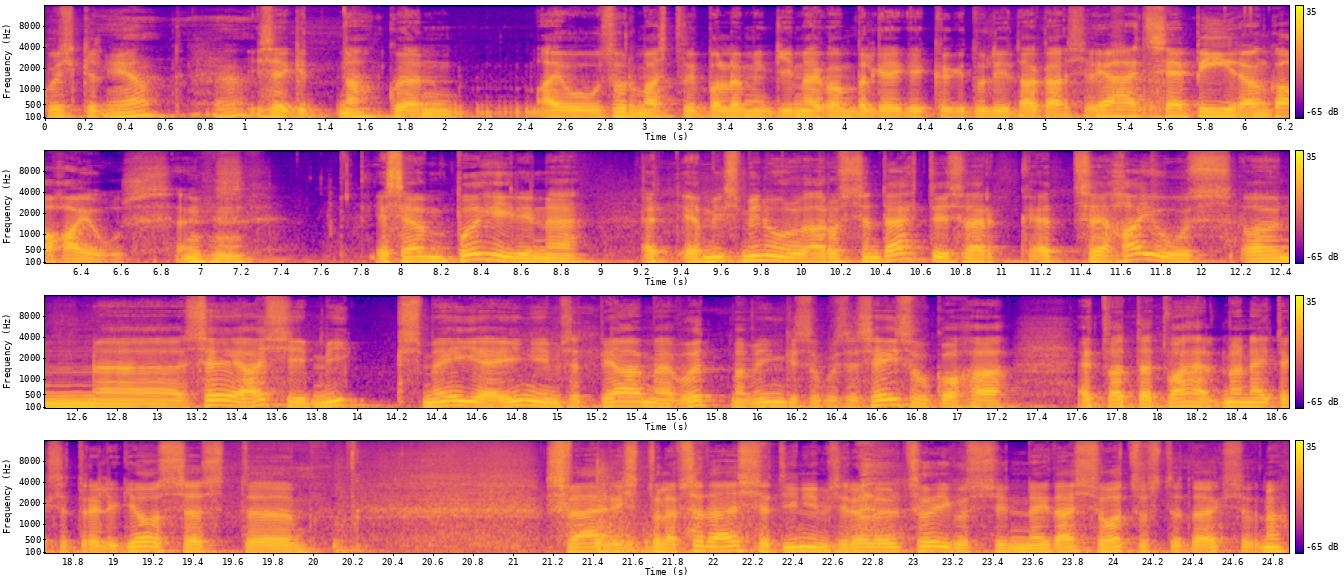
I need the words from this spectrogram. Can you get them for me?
kuskilt ja, ja. isegi noh, kui on ajusurmast võib-olla mingi imekombel keegi ikkagi tuli tagasi. jah, et see piir on ka hajus, eks mm. -hmm. ja see on põhiline, et ja miks minu arust see on tähtis värk, et see hajus on äh, see asi, miks meie inimesed peame võtma mingisuguse seisukoha, et vaata, et vahel noh, näiteks, et religioossest äh, sfäärist tuleb seda asja, et inimesel ei ole üldse õigust siin neid asju otsustada, eks ju, noh,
